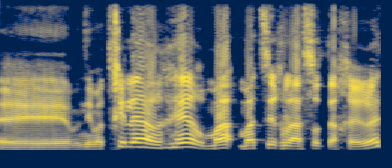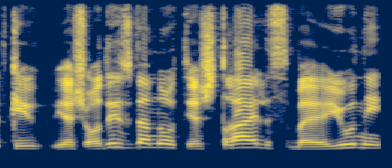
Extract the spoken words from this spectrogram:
אה, אני מתחיל להרהר מה, מה צריך לעשות אחרת, כי יש עוד הזדמנות, יש trials ביוני,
